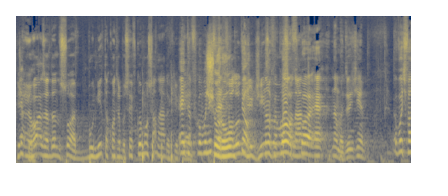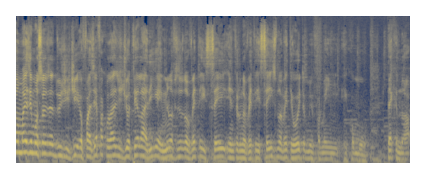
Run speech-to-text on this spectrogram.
Pierre Rosa dando sua bonita contribuição. Ficou emocionado aqui. É, então ficou bonito. Chorou. né? Falou do Não, Didi, não, ficou ficou, emocionado. ficou, é, não, mas do Didi. Eu vou te falar mais emoções do Didi. Eu fazia faculdade de hotelaria em 1996, entre 96 e 98 eu me formei em, em como tecno,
